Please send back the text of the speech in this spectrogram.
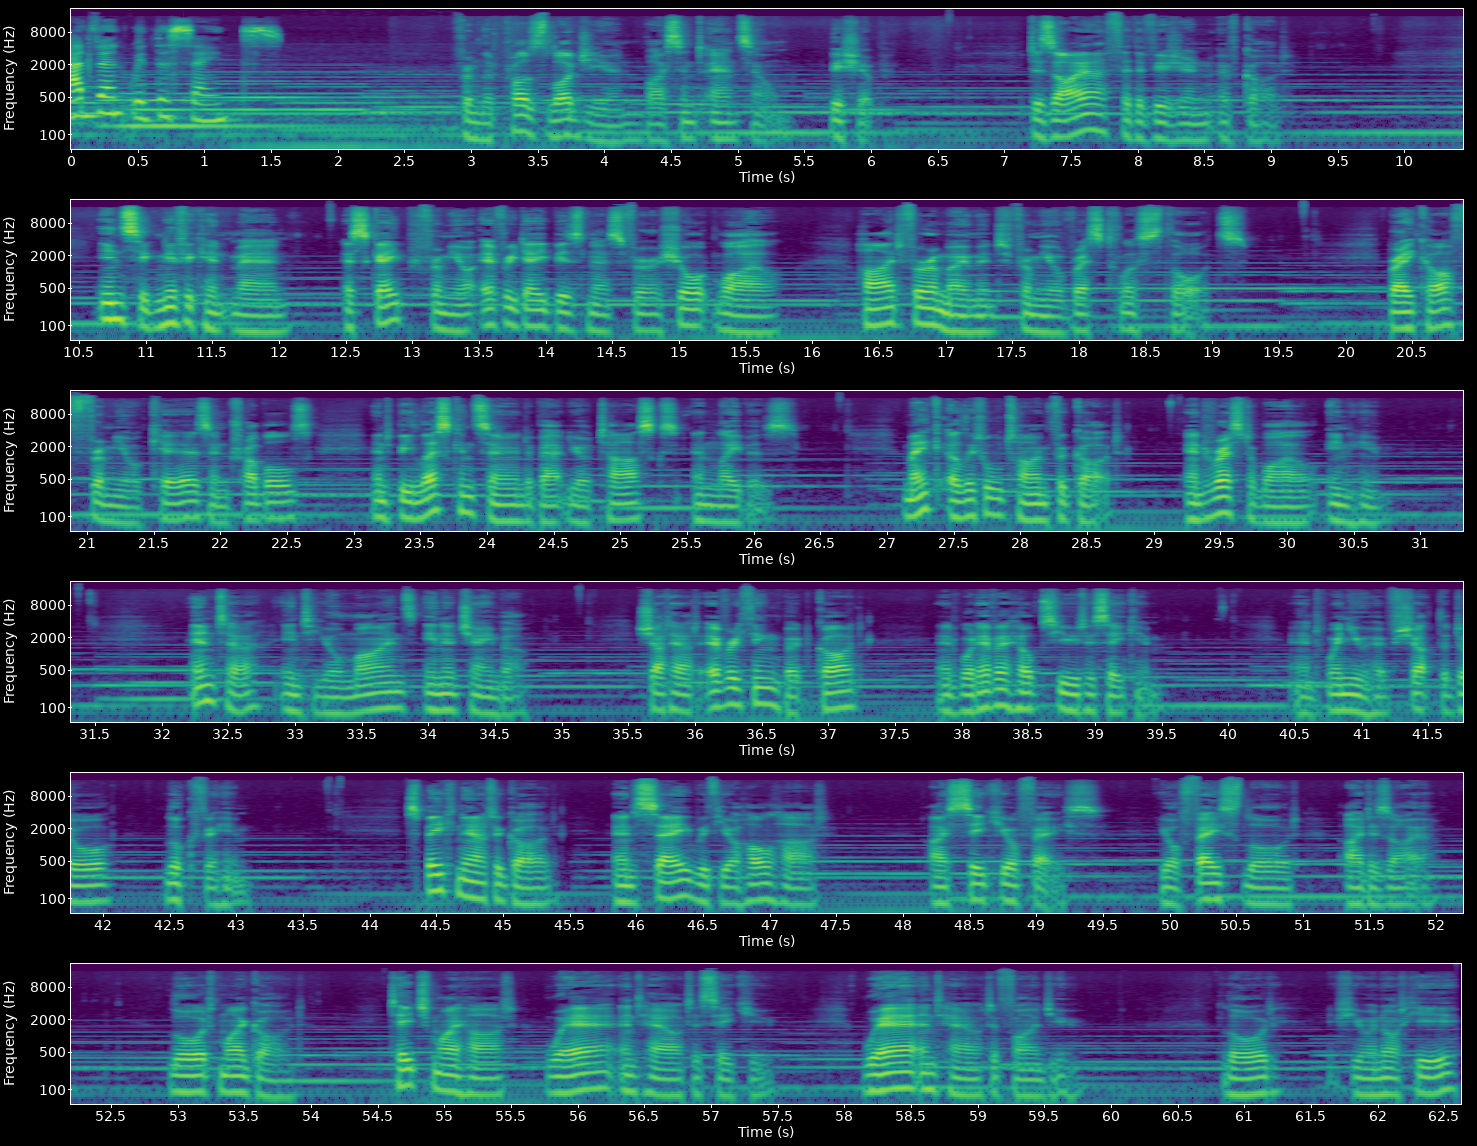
Advent with the Saints. From the Proslogion by St. Anselm, Bishop. Desire for the Vision of God. Insignificant man, escape from your everyday business for a short while, hide for a moment from your restless thoughts. Break off from your cares and troubles and be less concerned about your tasks and labours. Make a little time for God and rest a while in Him. Enter into your mind's inner chamber. Shut out everything but God and whatever helps you to seek Him. And when you have shut the door, look for Him. Speak now to God and say with your whole heart, I seek your face. Your face, Lord, I desire. Lord my God, teach my heart where and how to seek you, where and how to find you. Lord, if you are not here,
